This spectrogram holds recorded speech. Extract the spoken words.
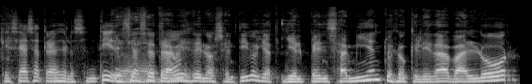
que se hace a través de los sentidos. Que se hace a ¿no? través de los sentidos y, a- y el pensamiento es lo que le da valor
